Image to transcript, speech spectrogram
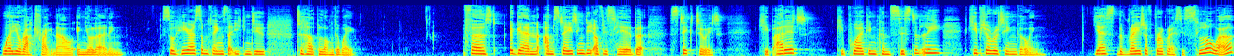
where you're at right now in your learning. So, here are some things that you can do to help along the way. First, again, I'm stating the obvious here, but stick to it. Keep at it, keep working consistently, keep your routine going. Yes, the rate of progress is slower,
